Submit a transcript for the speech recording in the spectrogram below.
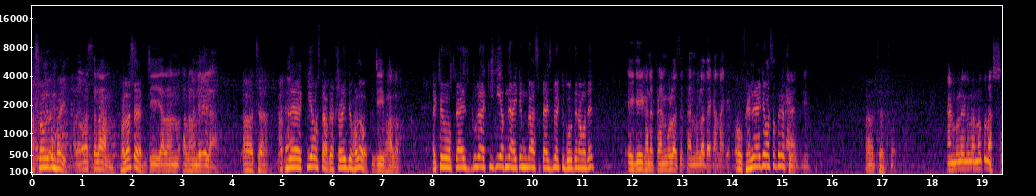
আসসালামু আলাইকুম ভাই। ওয়ালাইকুম আসসালাম। ভালো আছেন? জি আলহাম- আলহামদুলিল্লাহ। আচ্ছা আপনি কি অবস্থা? ব্যবসা বাণিজ্য ভালো? জি ভালো। একটু প্রাইসগুলা কি কি আপনার আইটেমগুলো আছে প্রাইসগুলো একটু বলতেন আমাদের। এই যে এখানে ফ্যানগুলো আছে ফ্যানগুলো দেখান আগে। ও ফ্যানের আইটেম আছে আপনার কাছে? হ্যাঁ, আচ্ছা আচ্ছা। ফ্যানগুলো এগুলো নতুন আসছে।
